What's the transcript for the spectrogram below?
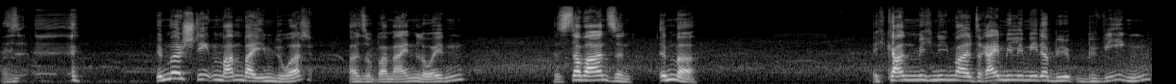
Es, äh, immer steht ein Mann bei ihm dort. Also bei meinen Leuten. Das ist der Wahnsinn. Immer. Ich kann mich nicht mal drei Millimeter be bewegen.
